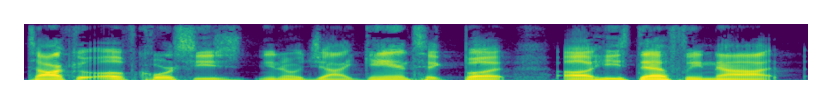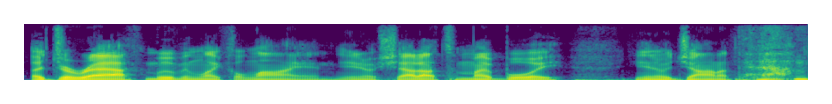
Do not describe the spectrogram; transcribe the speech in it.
Tacko, of course, he's you know gigantic, but uh, he's definitely not a giraffe moving like a lion. You know, shout out to my boy, you know Jonathan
